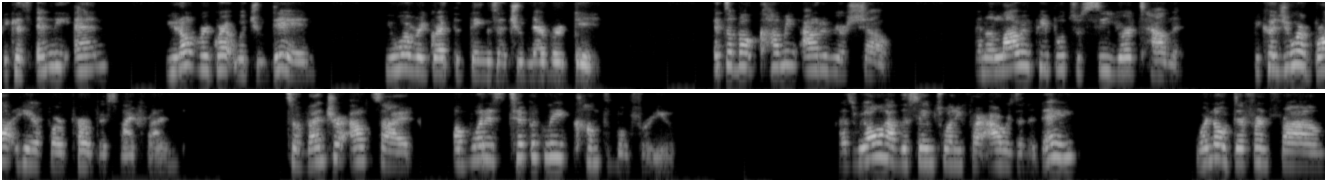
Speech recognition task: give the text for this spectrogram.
because in the end, you don't regret what you did, you will regret the things that you never did. It's about coming out of your shell and allowing people to see your talent because you were brought here for a purpose, my friend. To venture outside of what is typically comfortable for you. As we all have the same 24 hours in a day, we're no different from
